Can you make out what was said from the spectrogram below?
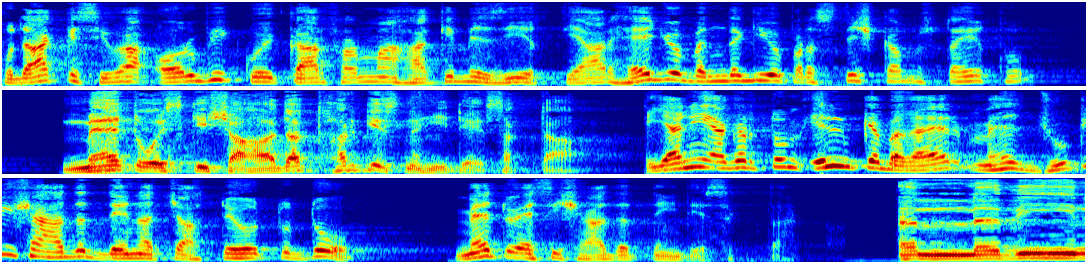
خدا کے سوا اور بھی کوئی کار فرما حاکم زی اختیار ہے جو بندگی و پرستش کا مستحق ہو؟ میں تو اس کی شہادت ہرگز نہیں دے سکتا۔ یعنی اگر تم علم کے بغیر محض جھوٹی شہادت دینا چاہتے ہو تو دو میں تو ایسی شہادت نہیں دے سکتا۔ الذين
